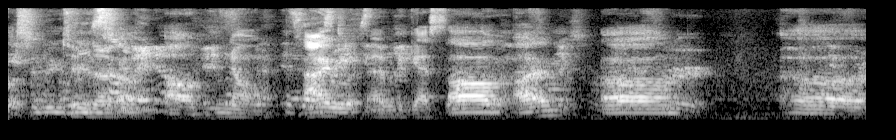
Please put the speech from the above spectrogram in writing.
Let's see if we can Tim figure this Um, No. I would, I would have guessed that. um, I'm um, uh,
